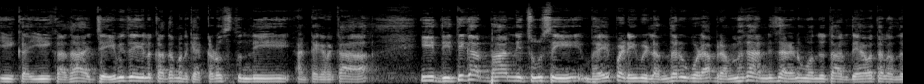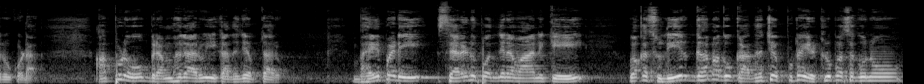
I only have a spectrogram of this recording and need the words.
ఈ క- ఈ కథ జై విజయుల కథ మనకి ఎక్కడొస్తుంది అంటే గనక ఈ దితి గర్భాన్ని చూసి భయపడి వీళ్ళందరూ కూడా బ్రహ్మగారిని శరణు పొందుతారు దేవతలందరూ కూడా. అప్పుడు బ్రహ్మగారు ఈ కథ చెప్తారు. భయపడి శరణు పొందిన వానికి ఒక సుదీర్ఘమగు కథ చెప్పుట ఎట్లు పసగును?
